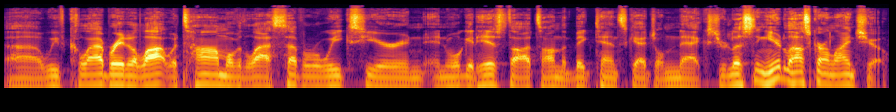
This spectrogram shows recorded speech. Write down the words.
uh, we've collaborated a lot with Tom over the last several weeks here, and, and we'll get his thoughts on the Big Ten schedule next. You're listening here to the Husker Online Show.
